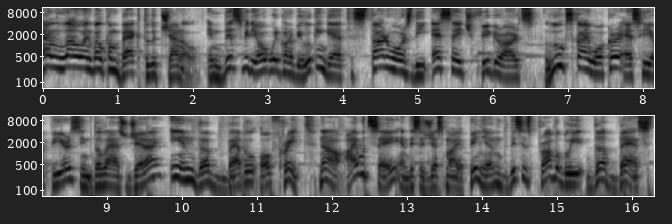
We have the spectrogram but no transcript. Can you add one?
Hello and welcome back to the channel. In this video we're gonna be looking at Star Wars The SH Figuarts Luke Skywalker as he appears in The Last Jedi in the Battle of Crait. Now I would say, and this is just my opinion, this is probably the best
